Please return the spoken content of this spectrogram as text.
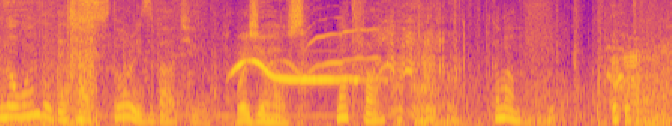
No wonder they tell stories about you. Where's your house? Not far. Come on.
